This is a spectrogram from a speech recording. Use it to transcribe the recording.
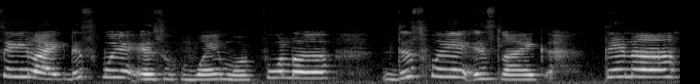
see like this one is way more fuller. This one is like thinner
